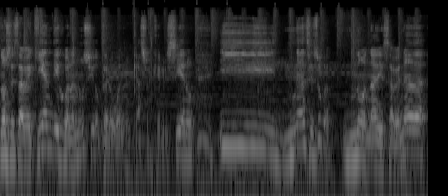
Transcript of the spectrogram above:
No se sabe quién dijo el anuncio, pero bueno, el caso es que lo hicieron y nada se supo. No, nadie sabe nada,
